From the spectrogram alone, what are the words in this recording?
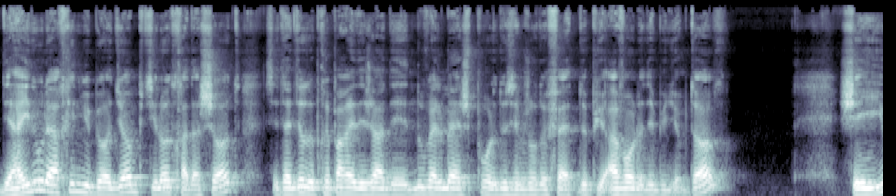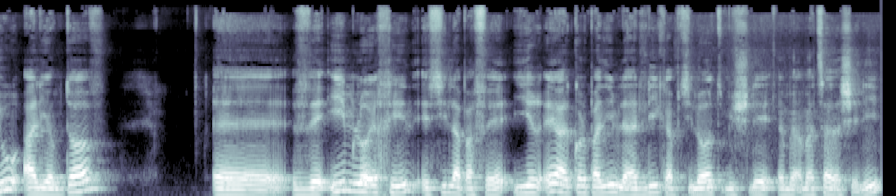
Ptilot radashot, c'est-à-dire de préparer déjà des nouvelles mèches pour le deuxième jour de fête depuis avant le début du Yom Tov. Sheiyu al Yom Tov, euh, ve'im lo echin, et s'il l'a pas fait, yir'e al kolpanim le matzad hasheni,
